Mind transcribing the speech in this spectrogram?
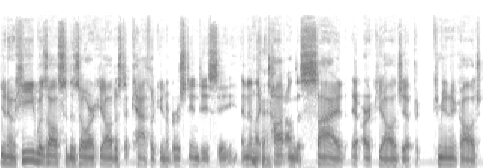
you know, he was also the zooarchaeologist at Catholic University in DC, and then like taught on the side at archaeology at the community college.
